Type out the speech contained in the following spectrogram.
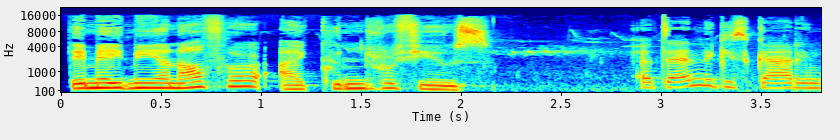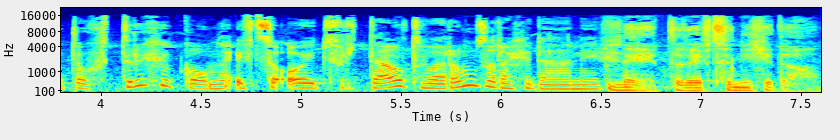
They made me an offer I couldn't refuse. Uiteindelijk is Karin toch teruggekomen. Heeft ze ooit verteld waarom ze dat gedaan heeft? Nee, dat heeft ze niet gedaan.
